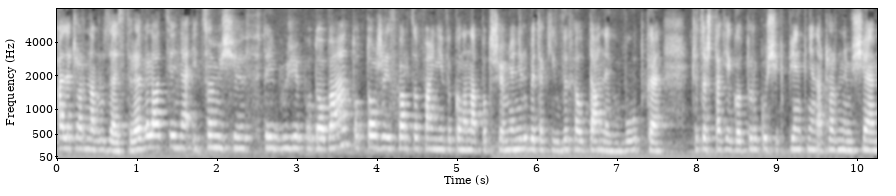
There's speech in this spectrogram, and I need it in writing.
ale czarna bluza jest rewelacyjna i co mi się w tej bluzie podoba, to to, że jest bardzo fajnie wykonana pod szyją. Ja nie lubię takich wychełtanych wódkę czy coś takiego. Turkusik pięknie na czarnym się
